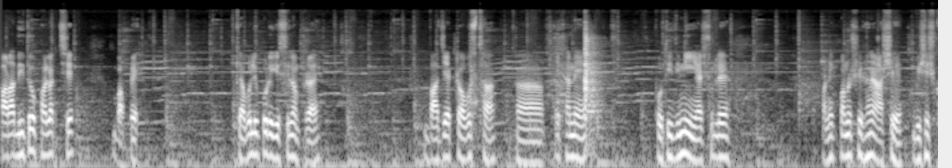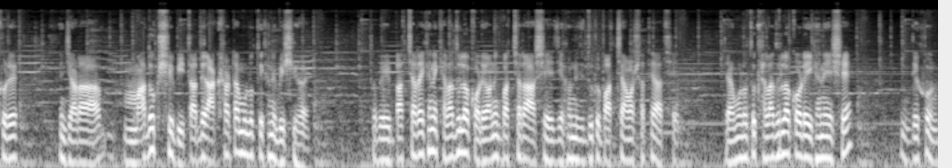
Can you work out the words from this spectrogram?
পাড়া দিতেও ভয় লাগছে। বাপরে, কেবলই পড়ে গেছিলাম প্রায়। বাজে একটা অবস্থা। এখানে প্রতিদিনই আসলে অনেক মানুষ এখানে আসে, বিশেষ করে যারা মাদকসেবী, তাদের আখড়াটা মূলত এখানে বেশি হয়। তবে বাচ্চারা এখানে খেলাধুলা করে, অনেক বাচ্চারা আসে যেখানে যে দুটো বাচ্চা আমার সাথে আছে। যারা মূলত খেলাধুলা করে এখানে এসে, দেখুন,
